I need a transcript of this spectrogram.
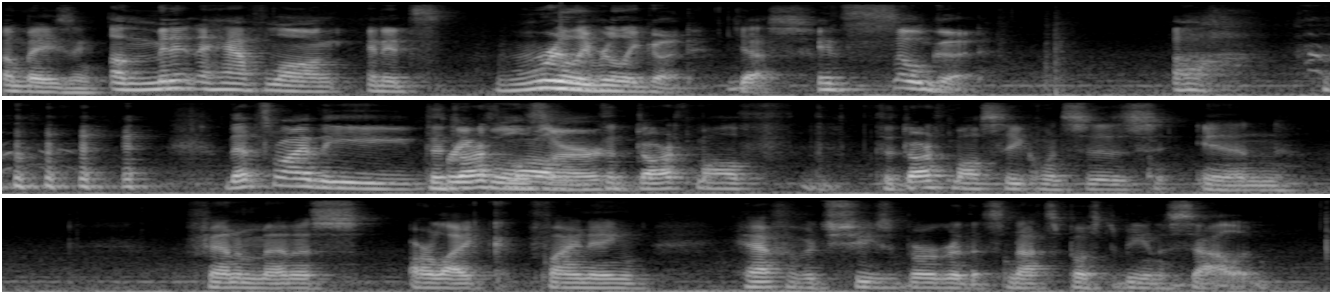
Amazing, a minute and a half long, and it's really, really good. yes. It's so good. Ugh. That's why the, The prequels Darth Maul, are. the Darth Maul, the Darth Maul sequences in Phantom Menace are like finding half of a cheeseburger that's not supposed to be in a salad.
